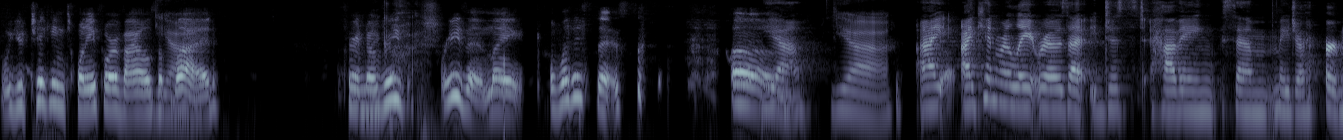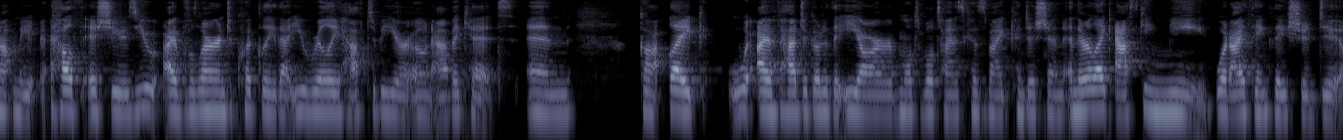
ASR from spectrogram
Well, you're taking 24 vials of Yeah. blood for Oh no my reason. like what is this? um, yeah. Yeah. I I can relate, Rose, that just having some major or not ma- health issues. You, I've learned quickly that you really have to be your own advocate, and got like w- I've had to go to the ER multiple times because my condition, and they're like asking me what I think they should do.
